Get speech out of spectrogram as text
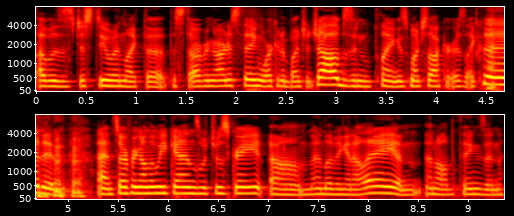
I was just doing like the the starving artist thing, working a bunch of jobs and playing as much soccer as I could, and and surfing on the weekends, which was great. Um, and living in LA and and all the things. And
